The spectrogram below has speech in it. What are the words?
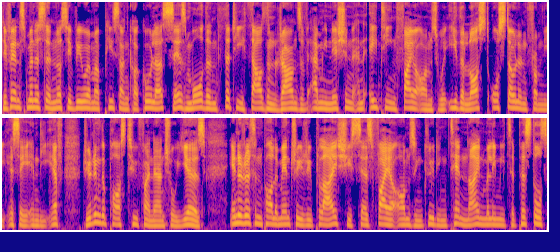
Defense Minister Nosiviwe Mapisa-Nqakula says more than 30,000 rounds of ammunition and 18 firearms were either lost or stolen from the SANDF during the past two financial years. In a written parliamentary reply, she says firearms including 10 9mm pistols,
